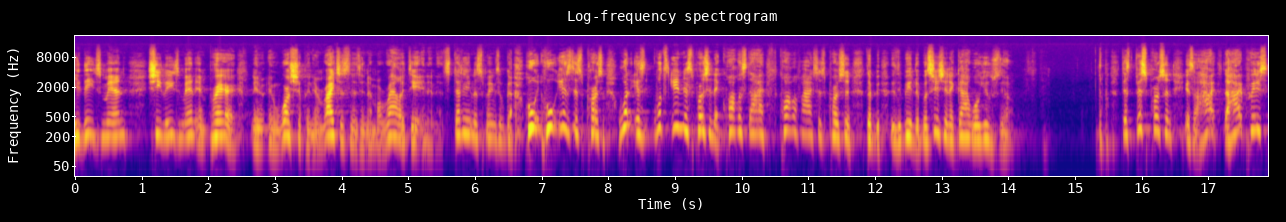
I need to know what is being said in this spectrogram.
He leads men, she leads men in prayer and, and worship and in righteousness and in morality and in studying the springs of God. Who, who is this person? What is what's in this person that qualifies, qualifies this person to be, to be in the position that God will use them? The, this, this person is a high, the high priest,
